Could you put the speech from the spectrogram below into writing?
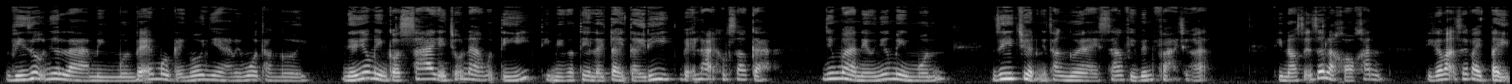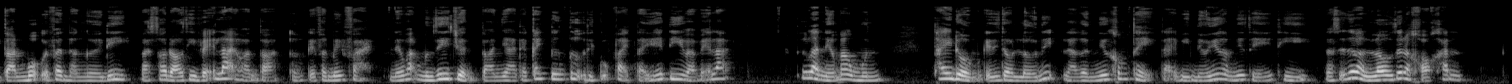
Ví dụ như là mình muốn vẽ một cái ngôi nhà với một thằng người nếu như mình có sai cái chỗ nào một tí thì mình có thể lấy tẩy tẩy đi, vẽ lại không sao cả. Nhưng mà nếu như mình muốn di chuyển cái thằng người này sang phía bên phải chẳng hạn, thì nó sẽ rất là khó khăn. Thì các bạn sẽ phải tẩy toàn bộ cái phần thằng người đi và sau đó thì vẽ lại hoàn toàn ở cái phần bên phải. Nếu bạn muốn di chuyển tòa nhà theo cách tương tự thì cũng phải tẩy hết đi và vẽ lại. Tức là nếu mà muốn thay đổi một cái gì đó lớn ý là gần như không thể. Tại vì nếu như làm như thế thì nó sẽ rất là lâu, rất là khó khăn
